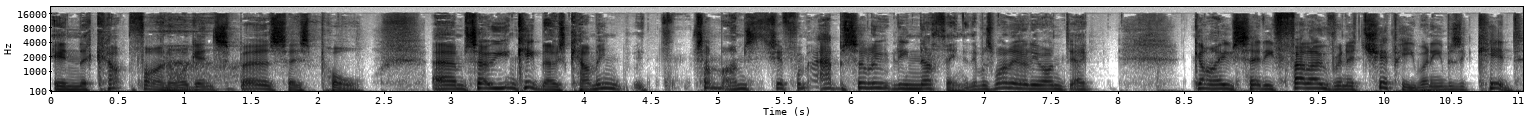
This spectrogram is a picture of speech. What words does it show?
in the cup final against Spurs. Says Paul. Um, so you can keep those coming. Sometimes from absolutely nothing. There was one earlier on. A Guy who said he fell over in a chippy when he was a kid,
